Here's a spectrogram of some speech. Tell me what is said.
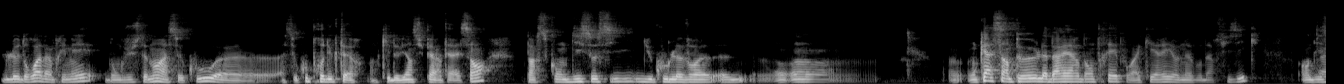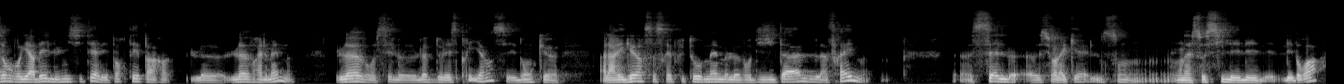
le droit d'imprimer, donc justement à ce coût, à ce coût producteur, donc qui devient super intéressant parce qu'on dissocie du coup l'œuvre, casse un peu la barrière d'entrée pour acquérir une œuvre d'art physique en disant regardez, l'unicité, elle est portée par l'œuvre elle-même. L'œuvre, c'est l'œuvre de l'esprit. Hein. c'est donc, euh, à la rigueur, ce serait plutôt même l'œuvre digitale, la frame, euh, celle euh, sur laquelle on associe les, droits.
